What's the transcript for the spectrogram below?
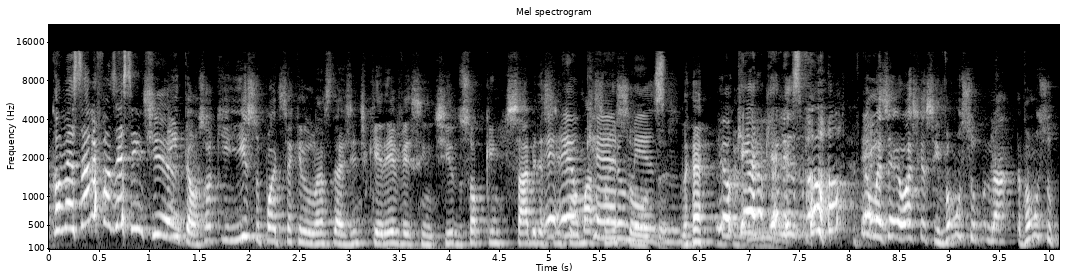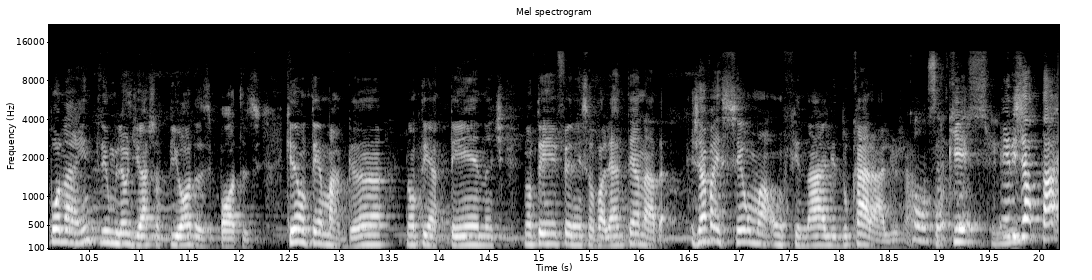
começando a fazer sentido. Então, só que isso pode ser aquele lance da gente querer ver sentido só porque a gente sabe dessas eu, eu informações quero soltas. mesmo. né? Eu quero que eles vão. Não, mas eu acho que assim, vamos, sup- na- vamos supor na entre um milhão de achos, a pior das hipóteses, que não tenha Margan, não tenha Tenant, não tenha referência ao Valer, não tenha nada. Já vai ser uma, um finale do caralho já. Com Porque certeza. ele já tá.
